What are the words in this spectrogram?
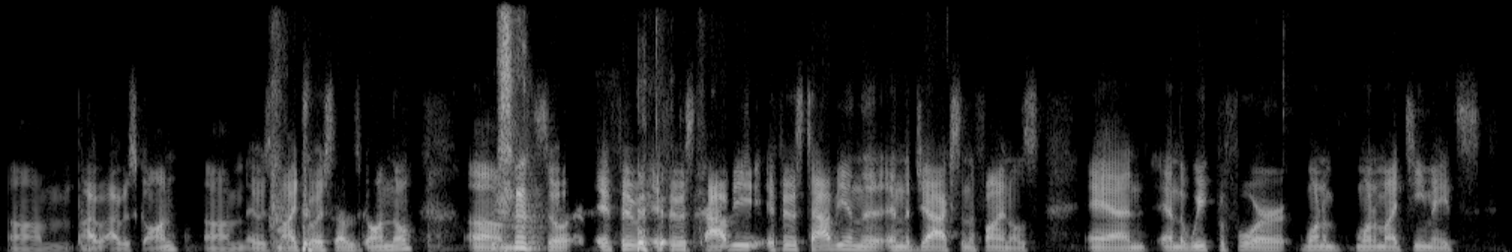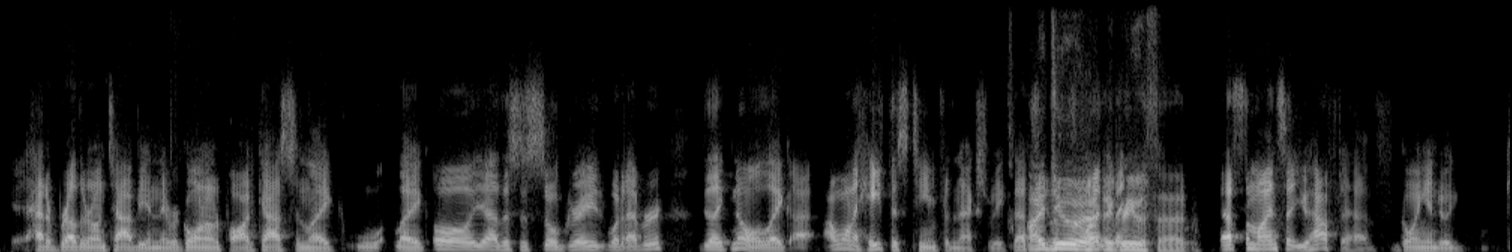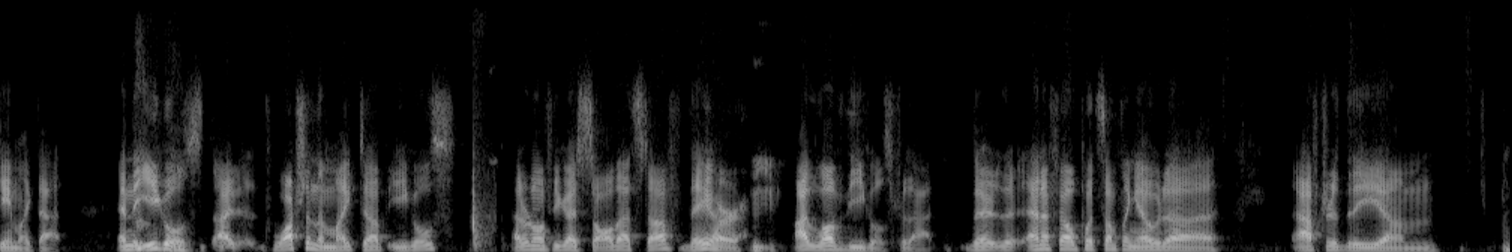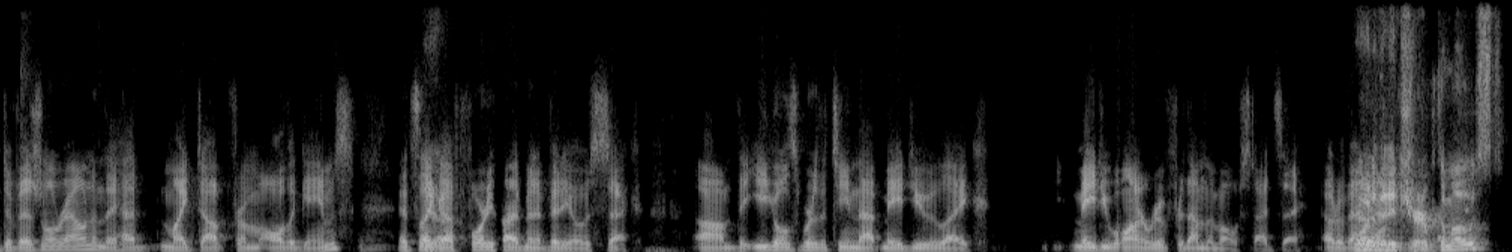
um, I, I was gone. Um, it was my choice. I was gone though. Um, so if it if it was Tavi if it was Tavi and the and the Jacks in the finals, and and the week before one of one of my teammates had a brother on Tavi and they were going on a podcast and like like oh yeah this is so great whatever be like no like I, I want to hate this team for the next week that's I that's do the uh, mindset- agree with that. that's the mindset you have to have going into a game like that and Mm-hmm. the Eagles I watching the mic'd up Eagles I don't know if you guys saw that stuff they are I love the Eagles for that They're, the NFL put something out uh after the um divisional round and they had mic'd up from all the games. It's like Yeah. a 45 minute video. It was sick. Um, the Eagles were the team that made you like made you want to root for them the most, I'd say. Out of what did anyone. they chirp the most?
